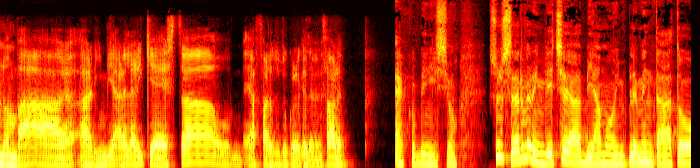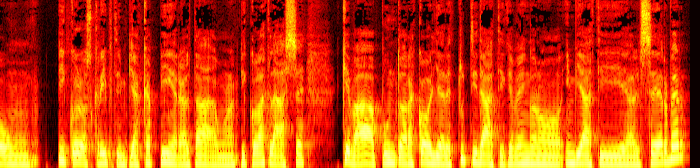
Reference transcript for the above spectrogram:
non va a, a rinviare la richiesta o, e a fare tutto quello che deve fare. Ecco, benissimo. Sul server invece abbiamo implementato un piccolo script in PHP, in realtà una piccola classe che va appunto a raccogliere tutti i dati che vengono inviati al server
